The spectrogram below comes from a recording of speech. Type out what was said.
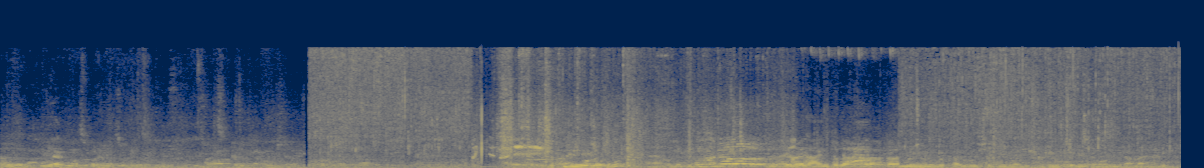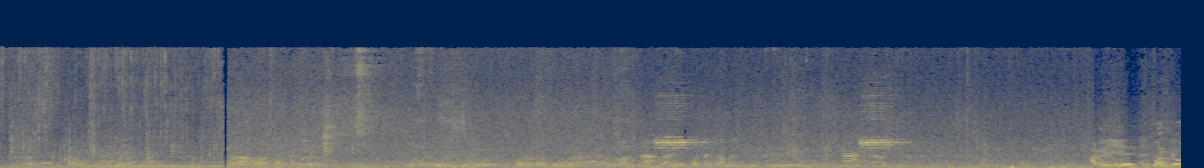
그냥 컨트롤 해가지고 अरे ये दुकान तो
